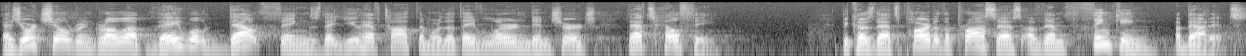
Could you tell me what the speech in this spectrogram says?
As your children grow up, they will doubt things that you have taught them or that they've learned in church. That's healthy because that's part of the process of them thinking about it.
